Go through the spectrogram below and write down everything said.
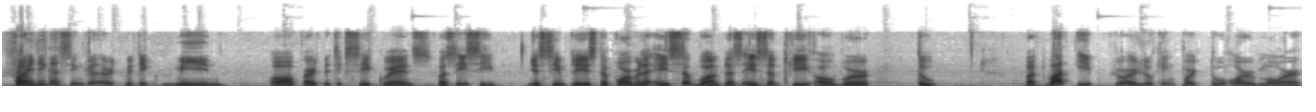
Finding a single arithmetic mean of arithmetic sequence was easy. Just simply use the formula a sub 1 plus a sub 3 over 2. But what if you are looking for two or more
